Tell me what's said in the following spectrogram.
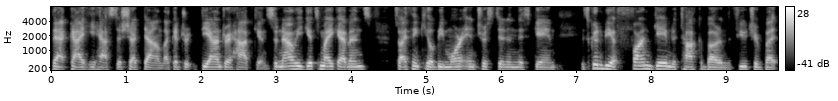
that guy he has to shut down, like a DeAndre Hopkins. So now he gets Mike Evans. So I think he'll be more interested in this game. It's going to be a fun game to talk about in the future, but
